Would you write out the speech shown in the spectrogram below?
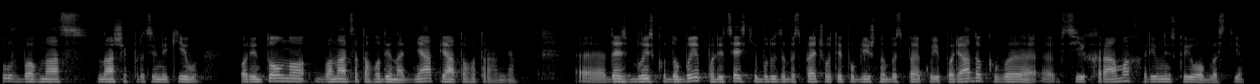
служба в нас, наших працівників, орієнтовно 12 година дня 5 травня. Е, Десь близько доби поліцейські будуть забезпечувати публічну безпеку і порядок в е, всіх храмах Рівненської області.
